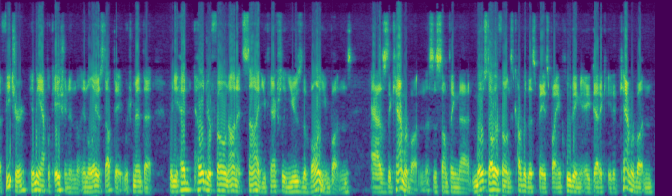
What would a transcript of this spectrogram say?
a feature in the application in the in the latest update, which meant that when you had held your phone on its side, you can actually use the volume buttons as the camera button. This is something that most other phones cover this space by including a dedicated camera button.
